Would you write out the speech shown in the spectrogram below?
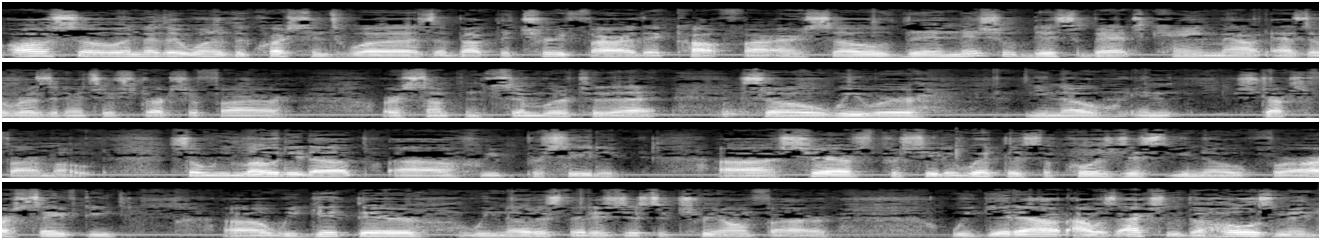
Also, another one of the questions was about the tree fire that caught fire. So the initial dispatch came out as a residential structure fire or something similar to that. So we were, you know, in structure fire mode. So we loaded up, uh, we proceeded. Uh, sheriffs proceeded with us, of course, just, you know, for our safety. Uh, we get there, we notice that it's just a tree on fire. We get out. I was actually the hoseman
